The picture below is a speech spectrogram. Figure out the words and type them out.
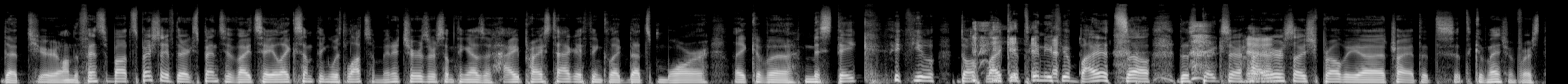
that you're on the fence about, especially if they're expensive. I'd say like something with lots of miniatures or something has a high price tag. I think like that's more like of a mistake if you don't like it and if you buy it. So the stakes are yeah. higher. So I should probably uh, try it at, at, the convention first.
